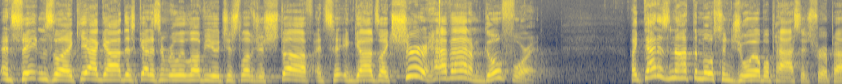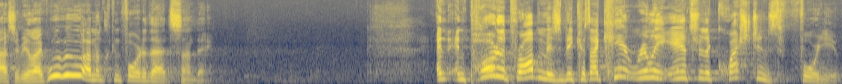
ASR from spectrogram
And Satan's like, Yeah, God, this guy doesn't really love you, it just loves your stuff. And, God's like, Sure, have at him, go for it. Like, that is not the most enjoyable passage for a pastor to be like, Woohoo, I'm looking forward to that Sunday. And, and part of the problem is because I can't really answer the questions for you.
